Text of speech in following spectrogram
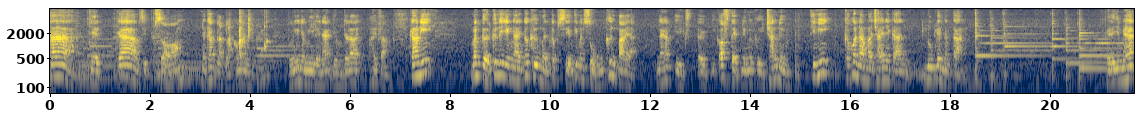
ห้าเจ็ดเก้าสิบสอง นะครับ หลักๆของมัน ตรงนี้ก็ยังมีเลยนะ เดี๋ยวจะเล่าให้ฟัง คราวนี้มันเกิดขึ้นได้ยังไงก็คือเหมือนกับเสียงที่มันสูงขึ้นไปอะนะครับอีกอีกออฟสเต็ปหนึ่งก็คืออีกชั้นหนึ่งทีนี้เขาก็นำมาใช้ในการลูกเล่นต่างๆ เคยได้ยินไหมฮะ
